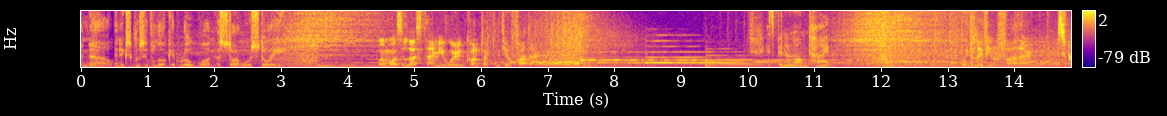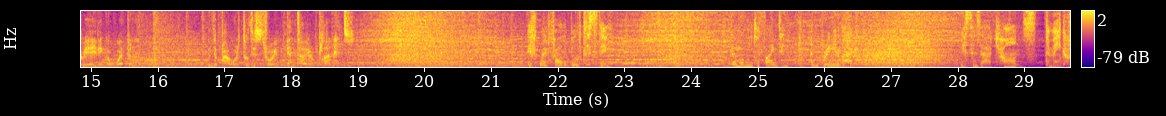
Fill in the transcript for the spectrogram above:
And now, an exclusive look at Rogue One, a Star Wars story. When was the last time you were in contact with your father? It's been a long time. We believe your father is creating a weapon with the power to destroy entire planets. If my father built this thing, then we'll need to find him and bring him back. This is our chance to make a real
